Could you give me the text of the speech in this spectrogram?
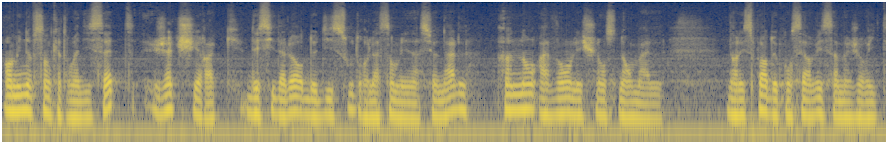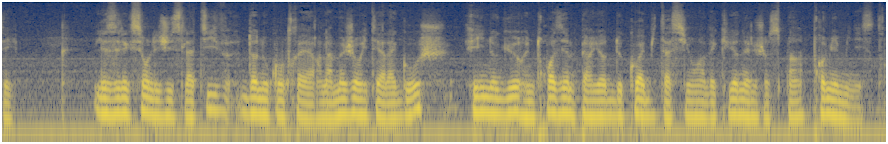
En 1997, Jacques Chirac décide alors de dissoudre l'Assemblée nationale un an avant l'échéance normale, dans l'espoir de conserver sa majorité. Les élections législatives donnent au contraire la majorité à la gauche et inaugurent une troisième période de cohabitation avec Lionel Jospin, Premier ministre.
